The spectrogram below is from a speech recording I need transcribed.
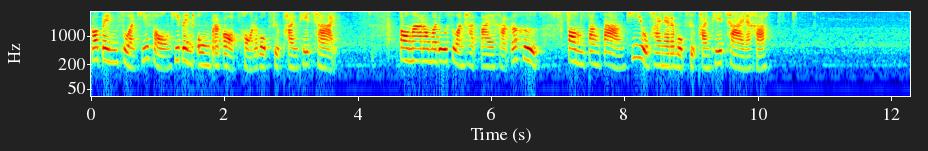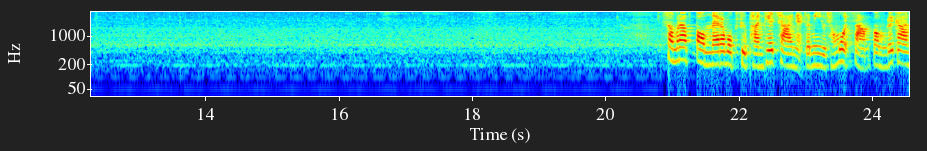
ก็เป็นส่วนที่ 2 ที่เป็นองค์ประกอบของระบบสืบพันธุ์เพศชาย ต่อมาเรามาดูส่วนถัดไปค่ะ ก็คือต่อมต่างๆ ที่อยู่ภายในระบบสืบพันธุ์เพศชายนะคะสำหรับต่อมในระบบสืบพันธุ์เพศชายเนี่ยจะมีอยู่ทั้งหมด 3 ต่อมด้วยกัน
